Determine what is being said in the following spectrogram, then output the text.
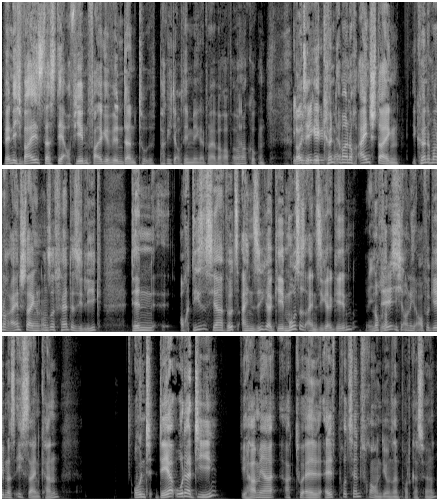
Wenn ich weiß, dass der auf jeden Fall gewinnt, dann packe ich da auch den Mega Driver rauf. Aber ja. mal gucken. Ich Leute, ihr gespannt. könnt immer noch einsteigen. Ihr könnt immer noch einsteigen in unsere Fantasy League, denn auch dieses Jahr wird es einen Sieger geben, muss es einen Sieger geben. Richtig? Noch habe ich auch nicht aufgegeben, dass ich sein kann. Und der oder die, die haben ja aktuell 11% Frauen, die unseren Podcast hören.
